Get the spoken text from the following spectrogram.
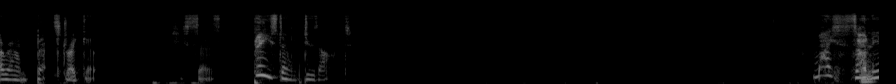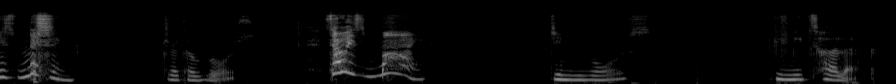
around bets, Draco, she says. Please don't do that. My son is missing, Draco roars. So is mine, Ginny roars. He meets her look.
